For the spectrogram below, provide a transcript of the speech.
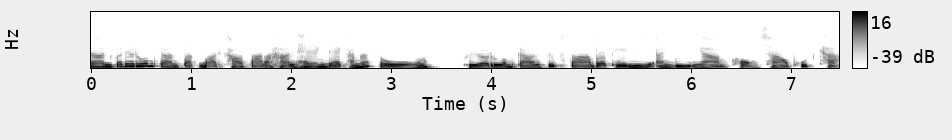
นั้นก็ได้ร่วมการตักบาตรข้าวสารอาหารแห้งแด่คณะสงฆ์เพื่อร่วมการสืบสานประเพณีอันดีงามของชาวพุทธค่ะ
